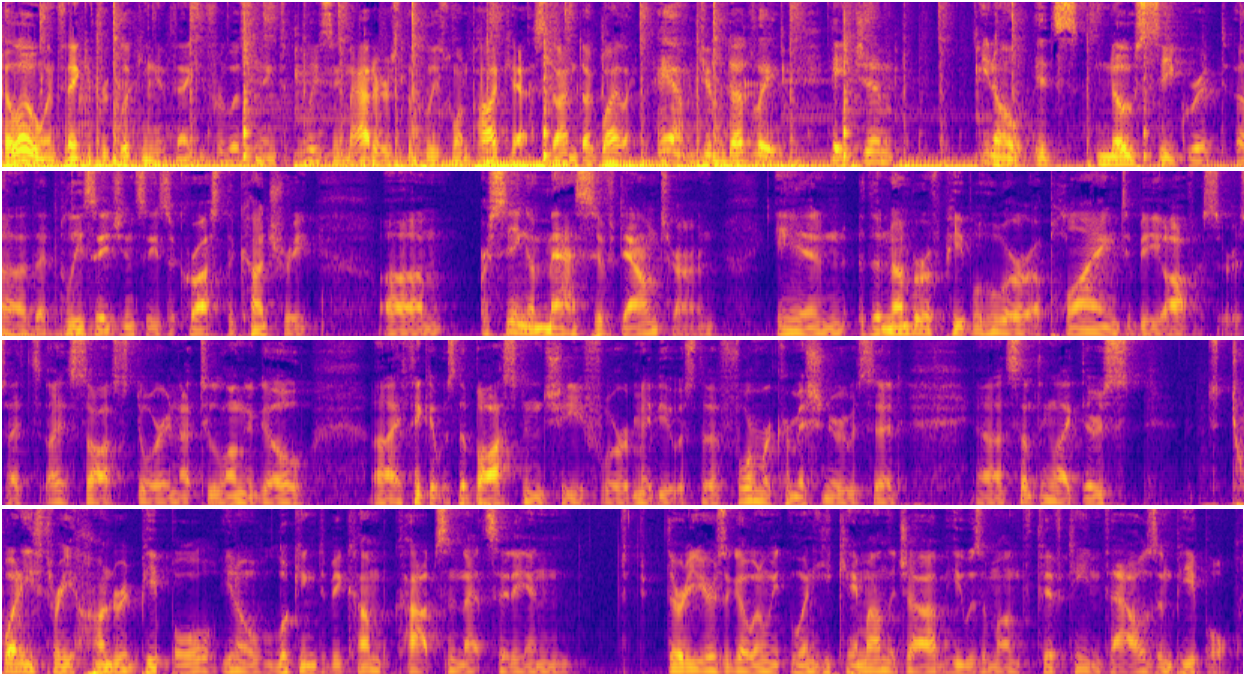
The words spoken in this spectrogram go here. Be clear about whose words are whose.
Speaker 1: Hello, and thank you for clicking, and thank you for listening to Policing Matters, the Police One podcast. I'm Doug Wyllie.
Speaker 2: Hey, I'm Jim Dudley.
Speaker 1: Hey, Jim, you know, it's no secret uh, that police agencies across the country um, are seeing a massive downturn in the number of people who are applying to be officers. I, I saw a story not too long ago. Uh, I think it was the Boston chief, or maybe it was the former commissioner, who said uh, something like there's 2,300 people, you know, looking to become cops in that city, and 30 years ago when we, when he came on the job, he was among 15,000 people.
